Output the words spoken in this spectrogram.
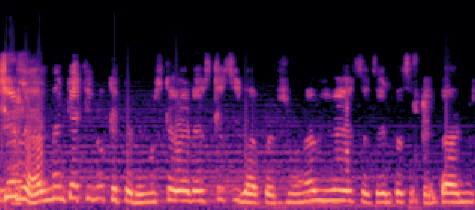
Sí, realmente aquí lo que tenemos que ver es que si la persona vive de 60, 70 años,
